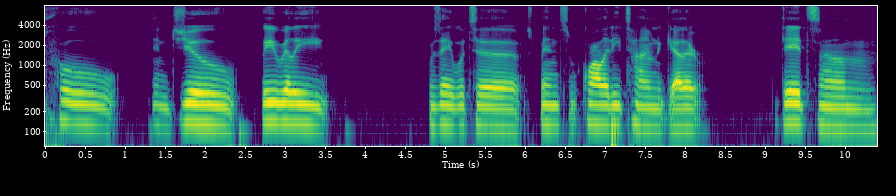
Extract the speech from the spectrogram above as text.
Pooh and Jew. We really was able to spend some quality time together. Did some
